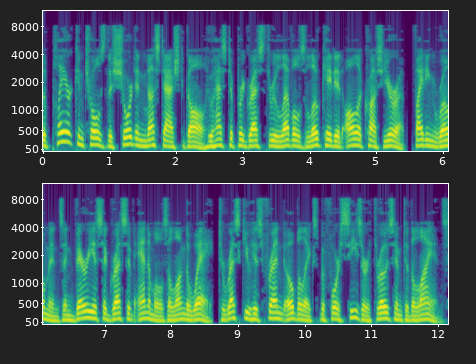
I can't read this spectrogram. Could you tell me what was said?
The player controls the short and mustached Gaul who has to progress through levels located all across Europe, fighting Romans and various aggressive animals along the way, to rescue his friend Obelix before Caesar throws him to the lions.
